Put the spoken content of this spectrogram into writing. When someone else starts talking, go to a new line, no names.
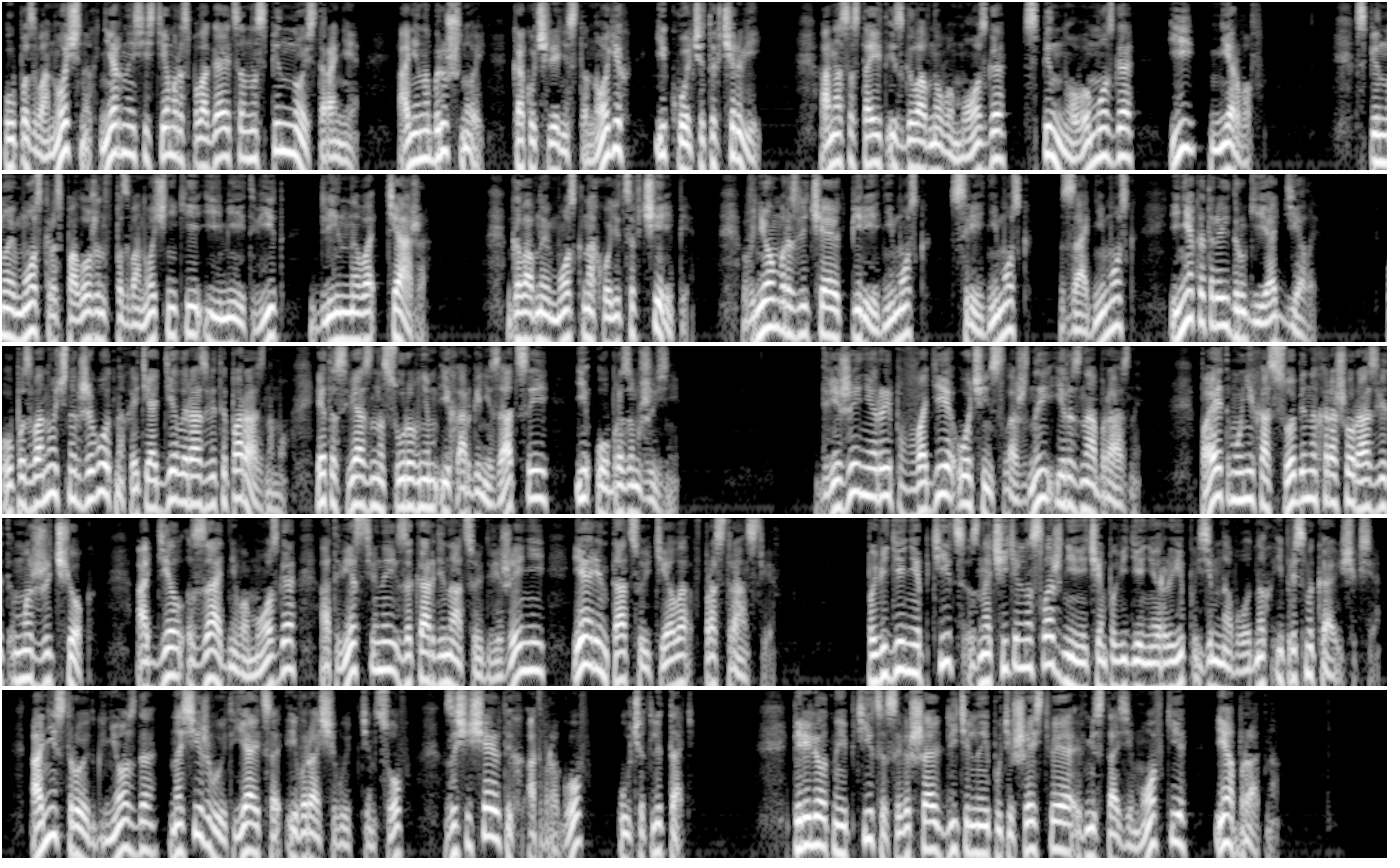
У позвоночных нервная система располагается на спинной стороне, а не на брюшной, как у членистоногих и кольчатых червей. Она состоит из головного мозга, спинного мозга и нервов. Спинной мозг расположен в позвоночнике и имеет вид длинного тяжа. Головной мозг находится в черепе. В нем различают передний мозг, средний мозг, задний мозг и некоторые другие отделы. У позвоночных животных эти отделы развиты по-разному. Это связано с уровнем их организации и образом жизни. Движения рыб в воде очень сложны и разнообразны. Поэтому у них особенно хорошо развит мозжечок, отдел заднего мозга, ответственный за координацию движений и ориентацию тела в пространстве. Поведение птиц значительно сложнее, чем поведение рыб, земноводных и пресмыкающихся. Они строят гнезда, насиживают яйца и выращивают птенцов, защищают их от врагов, учат летать. Перелетные птицы совершают длительные путешествия в места зимовки и обратно.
